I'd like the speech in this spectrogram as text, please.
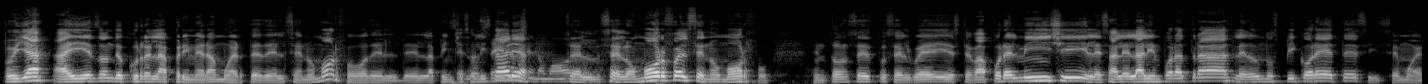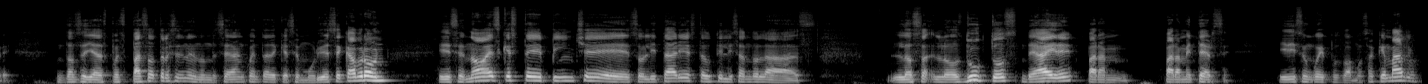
Pues ya, ahí es donde ocurre la primera muerte del xenomorfo, o del, de la pinche solitaria. El xenomorfo, el xenomorfo. Entonces, pues el güey este, va por el Mishi y le sale el alien por atrás, le da unos picoretes y se muere. Entonces ya después pasa otra escena en donde se dan cuenta de que se murió ese cabrón. Y dice, no, es que este pinche solitario está utilizando las, los, ductos de aire para, para meterse. Y dice un güey, pues vamos a quemarlo.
